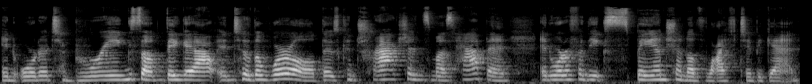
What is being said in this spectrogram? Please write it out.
in order to bring something out into the world. Those contractions must happen in order for the expansion of life to begin.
